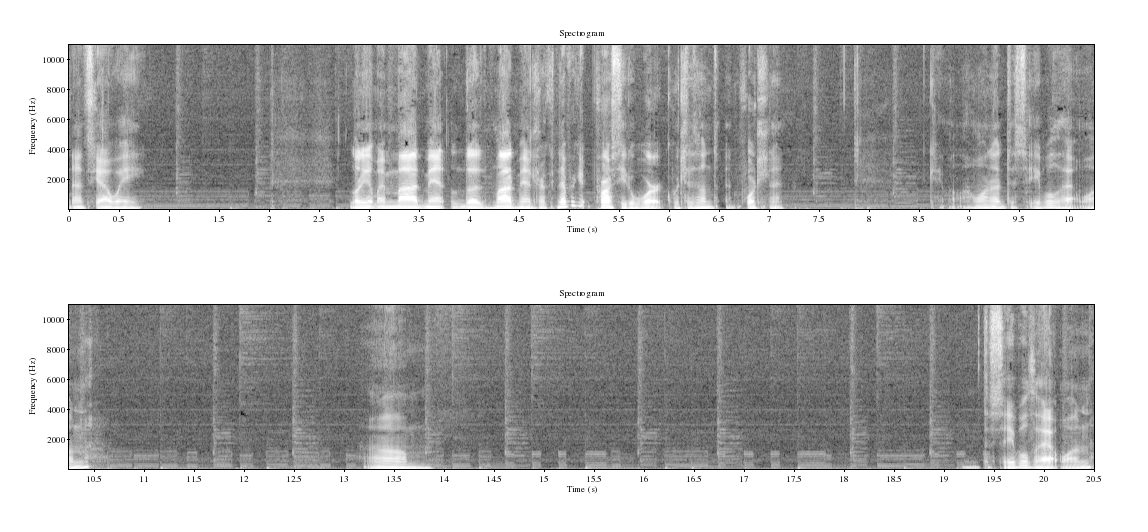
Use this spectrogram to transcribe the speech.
That's gotta. Loading up my mod man, the mod manager. I can never get Proxy to work, which is unfortunate. Okay, well, I want to disable that one. Um. Disable that one.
